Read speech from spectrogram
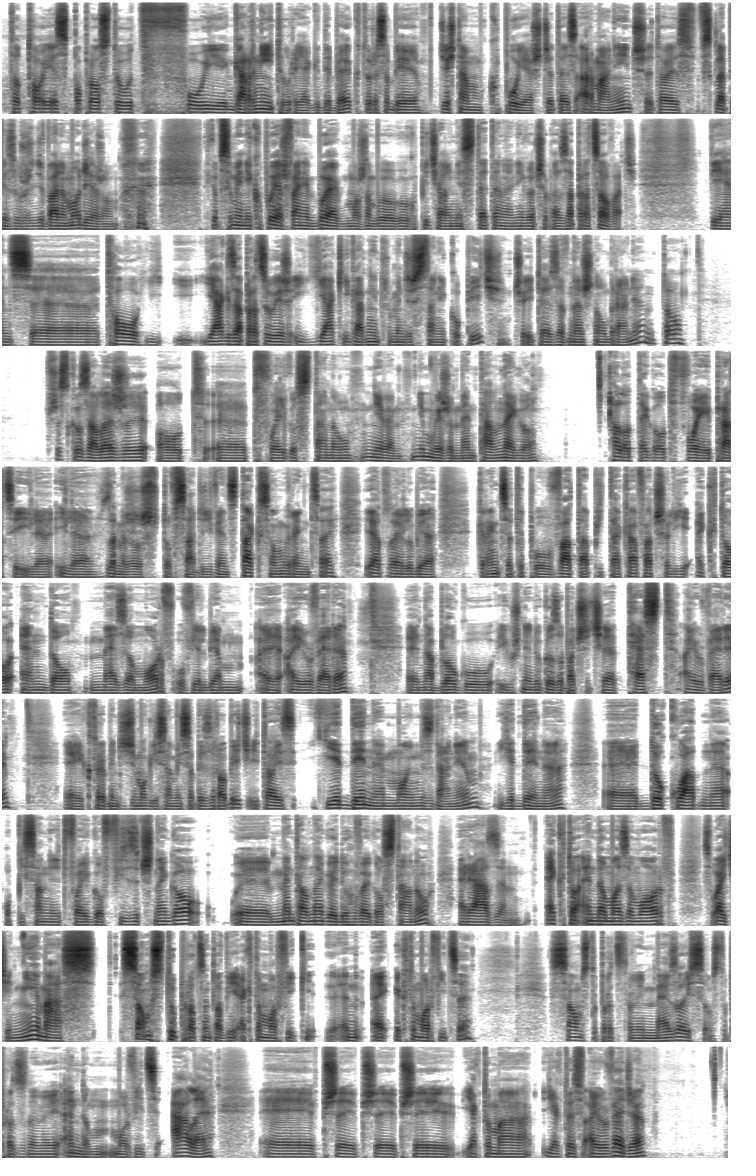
to to jest po prostu twój garnitur, jak gdyby, który sobie gdzieś tam kupujesz, czy to jest Armani, czy to jest w sklepie z używaną odzieżą. Tylko w sumie nie kupujesz, fajnie było, jakby można było go kupić, ale niestety na niego trzeba zapracować. Więc e, to, jak zapracujesz i jaki garnitur będziesz w stanie kupić, czyli te zewnętrzne ubranie, to wszystko zależy od e, Twojego stanu, nie wiem, nie mówię, że mentalnego, ale od tego, od twojej pracy, ile, ile zamierzasz to wsadzić, więc tak są granice. Ja tutaj lubię granice typu Vata Pitta Kapha, czyli ekto, endo, mesomorf. Uwielbiam e, Ayurvedę. E, na blogu już niedługo zobaczycie test Ayurvedy, e, które będziecie mogli sami sobie zrobić i to jest jedyne, moim zdaniem, jedyne dokładne opisanie twojego fizycznego, mentalnego i duchowego stanu razem. Ektoendomozomorf, słuchajcie, nie ma, są stuprocentowi e, ektomorficy, są stuprocentowi mezo i są stuprocentowi endomorficy, ale e, przy, przy, przy, jak to ma, jak to jest w Ayurvedzie,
